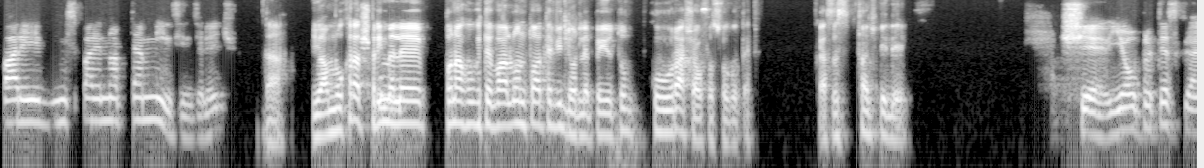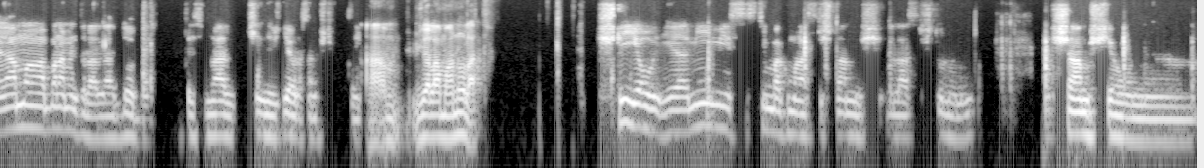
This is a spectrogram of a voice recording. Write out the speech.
pare, mi se pare noaptea minții, înțelegi? da. Eu am lucrat Știu. primele, până acum câteva luni, toate videourile pe YouTube cu Rush au fost făcute. Ca să faci o idee. Și eu plătesc, am abonamentul ăla la Adobe. Plătesc la 50 de euro sau nu știu cât e. Am, eu l-am anulat. Și eu, e, mie mi se schimbă acum la sfârșitul anului și la sfârșitul lunii. Și am și eu un... uh,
